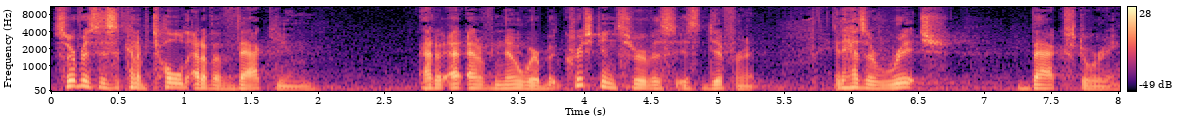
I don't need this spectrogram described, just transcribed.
Service is kind of told out of a vacuum, out of, out of nowhere. But Christian service is different. It has a rich backstory.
